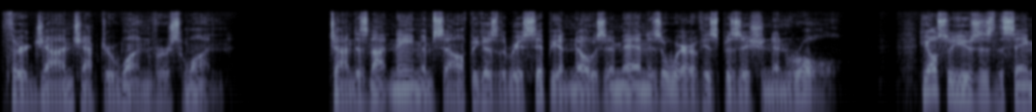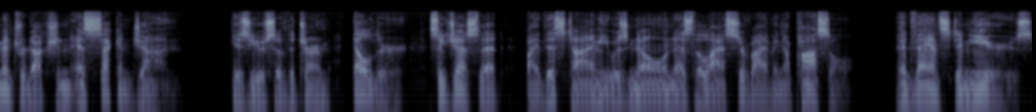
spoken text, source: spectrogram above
3 John chapter 1 verse 1. John does not name himself because the recipient knows him and is aware of his position and role. He also uses the same introduction as 2 John. His use of the term elder suggests that by this time he was known as the last surviving apostle, advanced in years,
